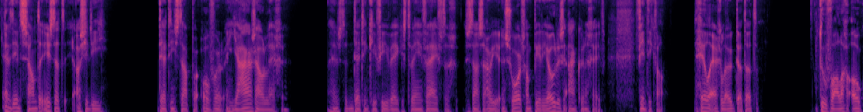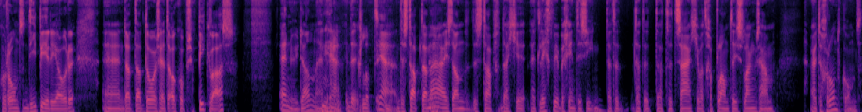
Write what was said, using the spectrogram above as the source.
En het interessante is dat als je die 13 stappen over een jaar zou leggen... Dus de 13 keer 4 weken is 52. Dus dan zou je een soort van periodes aan kunnen geven. Vind ik wel heel erg leuk dat dat toevallig ook rond die periode uh, dat dat doorzetten ook op zijn piek was. En nu dan? Ja, de, klopt. Ja, de stap daarna is dan de stap dat je het licht weer begint te zien. Dat het, dat, het, dat het zaadje wat geplant is langzaam uit de grond komt.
